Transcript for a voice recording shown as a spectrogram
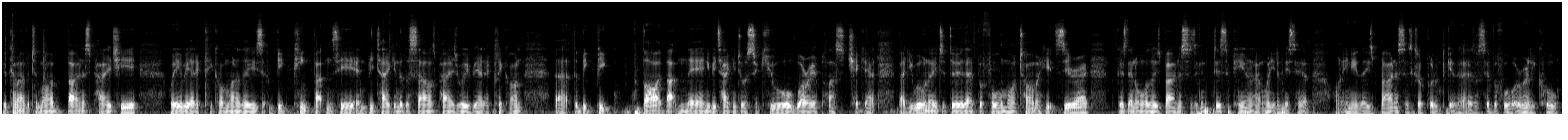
You'll come over to my bonus page here where you'll be able to click on one of these big pink buttons here and be taken to the sales page where you'll be able to click on uh, the big big buy button there and you'll be taken to a secure Warrior Plus checkout. But you will need to do that before my timer hits zero because then all those bonuses are going to disappear and I don't want you to miss out on any of these bonuses because I put them together, as I said before, a really cool,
